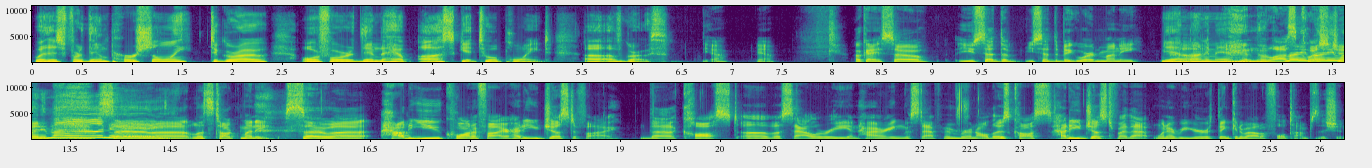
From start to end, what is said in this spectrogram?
whether it's for them personally to grow or for them to help us get to a point uh, of growth. Yeah. Yeah. Okay. So you said the you said the big word money. Yeah, uh, money, man. In the last money, question. Money, money, so uh, let's talk money. So, uh, how do you quantify or how do you justify the cost of a salary and hiring the staff member and all those costs. How do you justify that whenever you're thinking about a full time position?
